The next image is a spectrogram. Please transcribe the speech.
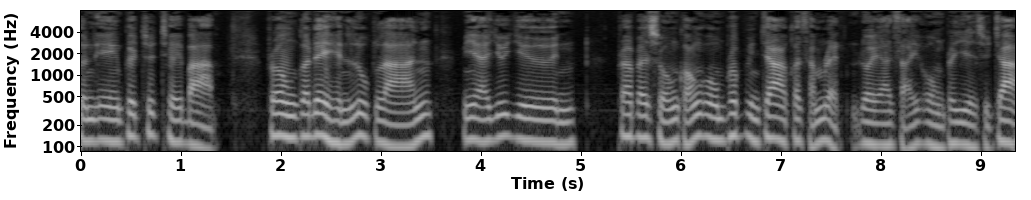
ตนเองเพื่อชดเชยบาป พระองค์ก็ได้เห็นลูกหลาน มีอายุยืน พระประสงค์ขององค์พระผู้เป็นเจ้าก็สำเร็จโดยอาศัยองค์พระเยซูเจ้า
